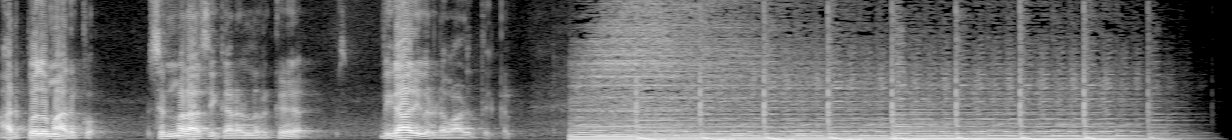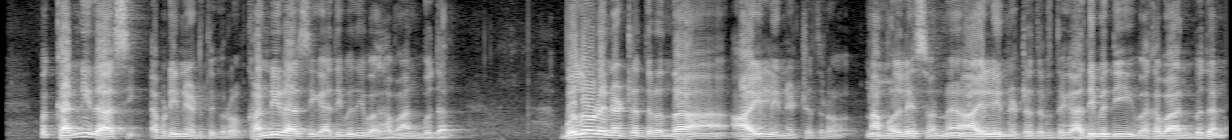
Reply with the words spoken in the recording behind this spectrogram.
அற்புதமாக இருக்கும். சிம்மராசிக்காரர்களுக்கு விகாரி வருட வாழ்த்துக்கள். கன்னிராசி அப்படின்னு எடுத்துக்கிறோம். கன்னிராசிக்கு அதிபதி பகவான் புதன். புதனுடைய நட்சத்திரம் தான் ஆயிலி நட்சத்திரம். நான் முதலே சொன்னேன் ஆயிலி நட்சத்திரத்துக்கு அதிபதி பகவான் புதன்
